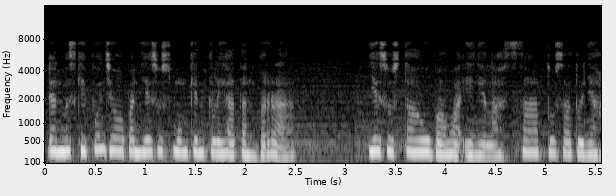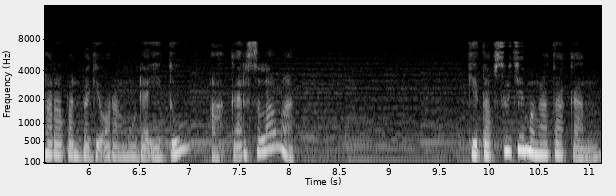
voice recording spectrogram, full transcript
Dan meskipun jawaban Yesus mungkin kelihatan berat, Yesus tahu bahwa inilah satu-satunya harapan bagi orang muda itu agar selamat. Kitab suci mengatakan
